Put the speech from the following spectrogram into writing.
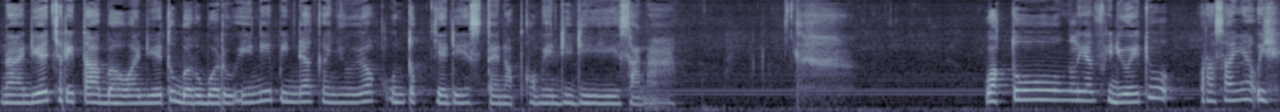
Nah, dia cerita bahwa dia itu baru-baru ini pindah ke New York untuk jadi stand up comedy di sana. Waktu ngelihat video itu rasanya, wih,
